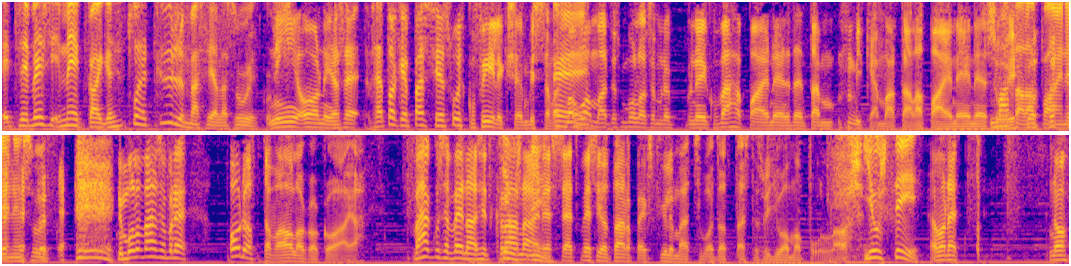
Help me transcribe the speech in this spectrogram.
Että se vesi ei mene kaikille. Se tulee kylmä siellä suihkussa. Niin on, ja se, sä et oikein pääse siihen suihkufiilikseen missä vaiheessa. Mä huomaan, että jos mulla on semmoinen niin vähäpaineinen tai mikä matalapaineinen suihku. Matalapaineinen suihku. niin mulla on vähän semmoinen odottava olo koko ajan. Vähän kuin sä venaisit krana niin. edessä, että vesi on tarpeeksi kylmä, että sä voit ottaa sitä sun juomapulloos. Just niin. Ja että no,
